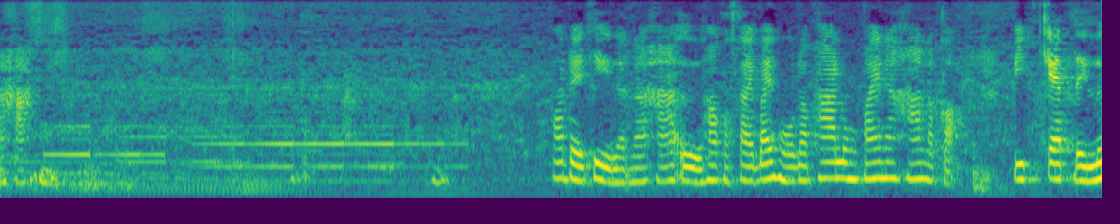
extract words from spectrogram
นะคะพอได้ที่แล้วนะคะ เออเขาก็ใส่ใบโหระพาลงไปนะคะ แล้วก็ปิดแก๊สได้เล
